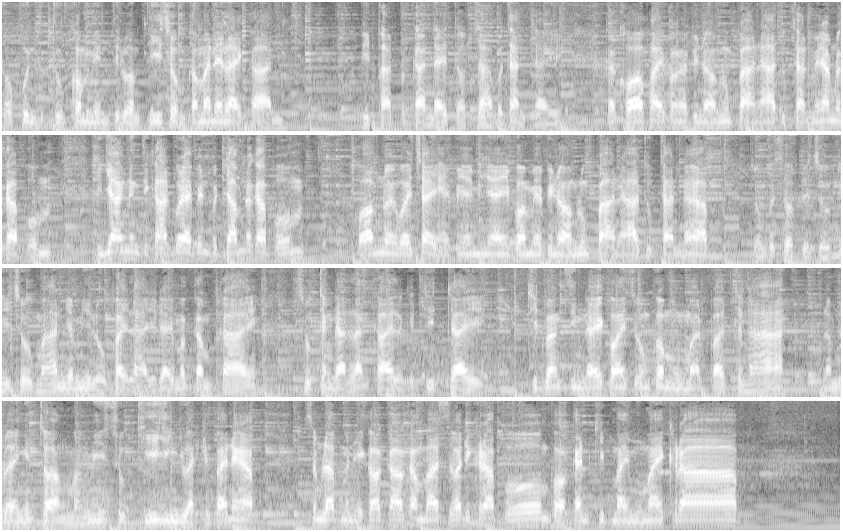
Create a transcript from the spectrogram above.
ขอบคุณทุกๆคอมเมนต์ที่รวมตีชมเข้ามาในรายการผิดพลาดประการใดตอบจากพระท่านใจก็ขออภัยพ่อแม่พี่น้องลุงป่านะทุกท่านไม่นำนะครับ ผมอีกอย่างหนึ่งที่ขาดบ่ได้เป็นประจำนะครับ ผม ความหน่วยไว้ใช้ให้พ่อใหญ่แม่ใหญ่พ่อแม่พี่น้องลุงป่านะทุกท่านนะครับ จงประสบแต่โชคดีโชคหมานอย่ามีโรคภัยหลายใดมากำกาย สุขทางด้านร่างกายและก็จิตใจ คิดหวังสิ่งใดขอให้สมความมุ่งมั่นปรารถนาลำรวยเงินทองมั่งมีสุขขียิ่งยวดกันไปนะครับสำหรับวันนี้ขอกล่าวคำว่าสวัสดีครับ ผมพอกันคลิปใหม่หมู่ใหม่ครับ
